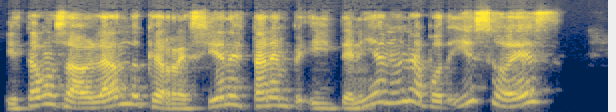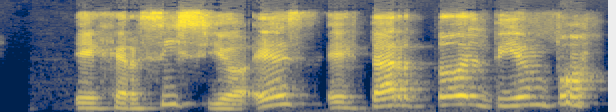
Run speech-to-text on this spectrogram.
Y estamos hablando que recién están en, y tenían una y eso es ejercicio, es estar todo el tiempo,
